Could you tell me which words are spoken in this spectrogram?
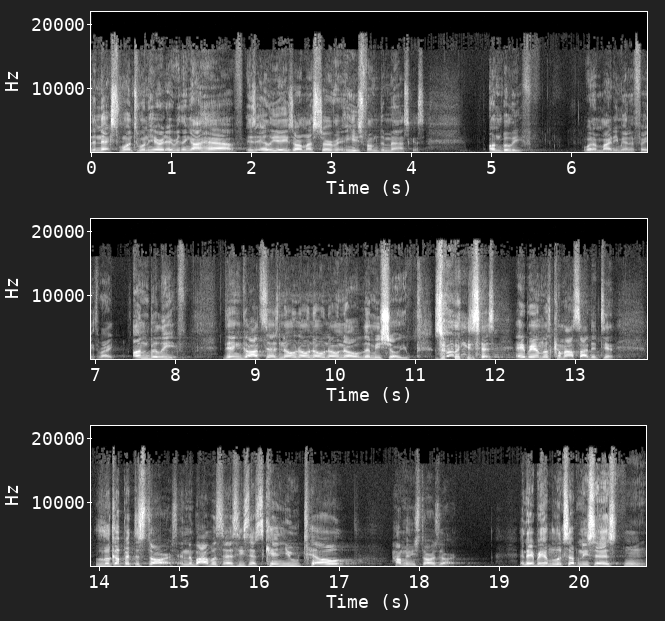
The next one to inherit everything I have is Eleazar, my servant, and he's from Damascus. Unbelief. What a mighty man of faith, right? Unbelief. Then God says, No, no, no, no, no. Let me show you. So he says, Abraham, let's come outside the tent. Look up at the stars. And the Bible says, He says, Can you tell how many stars are? And Abraham looks up and he says, Hmm,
